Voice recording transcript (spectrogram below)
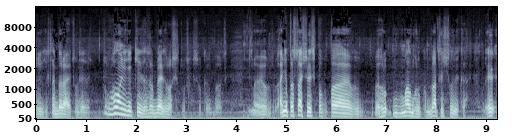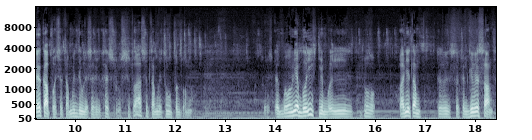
їх набирають туди. Уголовники, які заробляють гроші тут. Що, как бы, от. Е, Вони прослачувались по, по гру- малим групам, 20 чоловік. Е- Екапуються там і дивляться якась ситуацію там і тому подобне. Тобто, как бы, он не был ихним, и ну, они там, как говорится, как диверсанты.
